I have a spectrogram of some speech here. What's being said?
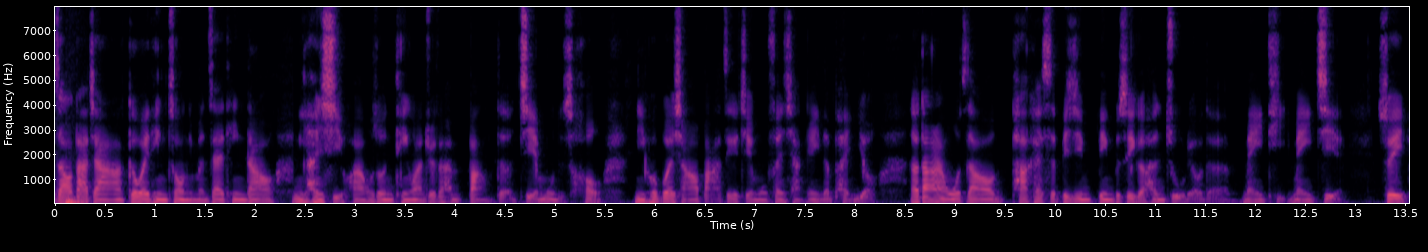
知道大家各位听众，你们在听到你很喜欢，或者说你听完觉得很棒的节目的时候，你会不会想要把这个节目分享给你的朋友？那当然，我知道 Podcast 毕竟并不是一个很主流的媒体媒介，所以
